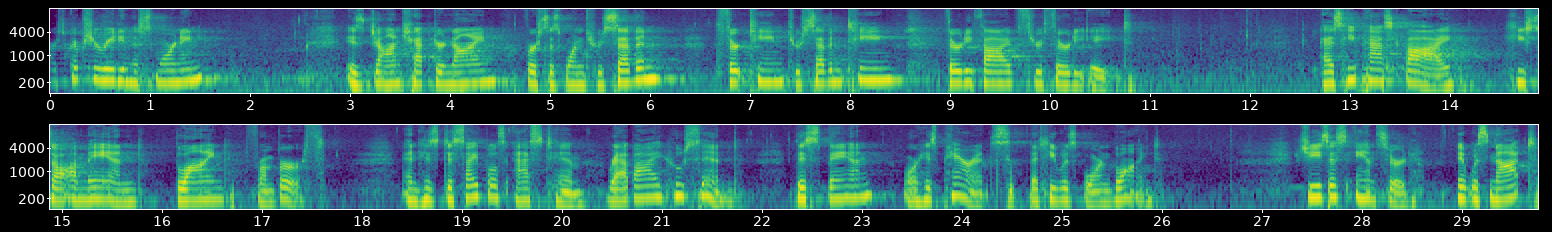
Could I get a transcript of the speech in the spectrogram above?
Our scripture reading this morning is John chapter 9, verses 1 through 7, 13 through 17, 35 through 38. As he passed by, he saw a man blind from birth. And his disciples asked him, Rabbi, who sinned, this man or his parents, that he was born blind? Jesus answered, It was not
